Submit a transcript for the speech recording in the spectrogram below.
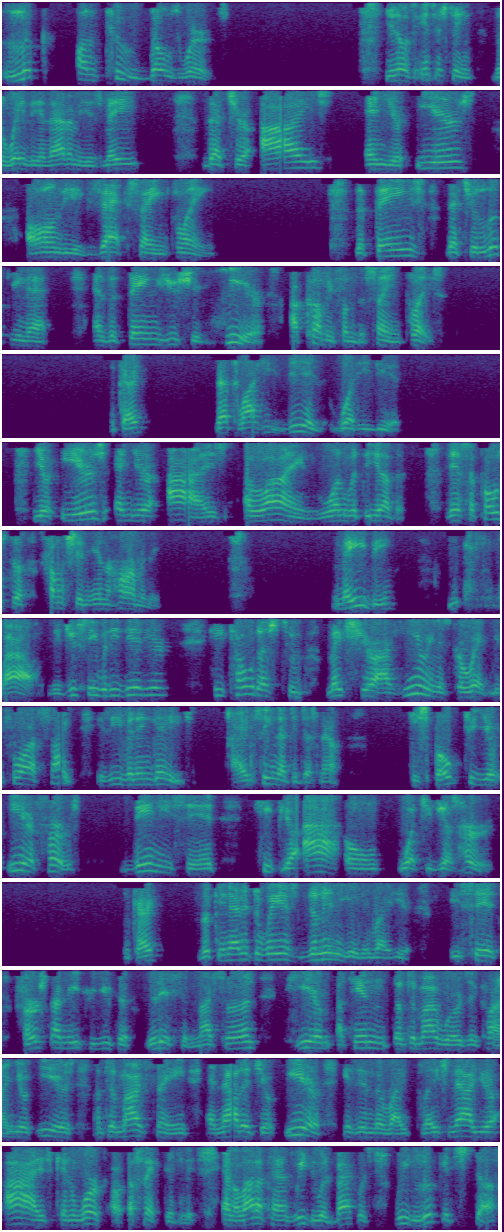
Look unto those words. You know, it's interesting the way the anatomy is made, that your eyes and your ears are on the exact same plane. The things that you're looking at and the things you should hear are coming from the same place. Okay? That's why he did what he did. Your ears and your eyes align one with the other. They're supposed to function in harmony. Maybe, wow, did you see what he did here? He told us to make sure our hearing is correct before our sight is even engaged. I hadn't seen that just now. He spoke to your ear first, then he said, keep your eye on what you just heard. Okay? Looking at it the way it's delineated right here. He said, first I need for you to listen. My son, hear, attend unto my words, incline your ears unto my saying. And now that your ear is in the right place, now your eyes can work effectively. And a lot of times we do it backwards. We look at stuff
